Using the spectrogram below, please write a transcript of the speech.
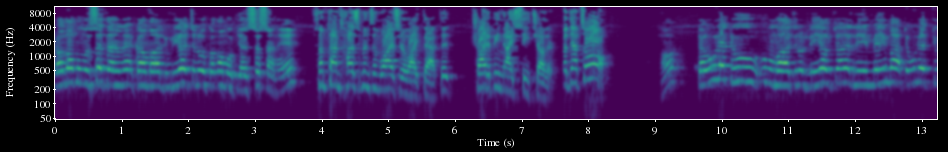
ကောင်းကောင်းမွန်မွန်ဆက်ဆံတဲ့အခါမှာလူတွေကကျွန်တော်တို့ကောင်းကောင်းမွန်ပြန်ဆက်ဆံတယ် Sometimes husbands and wives are like that. They try to be nice to each other. But that's all. ။ဟောတဦးနဲ့တူဥပမာကျွန်တော်လေယောက်ျားနဲ့လေမိန်းမတဦးနဲ့တူ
